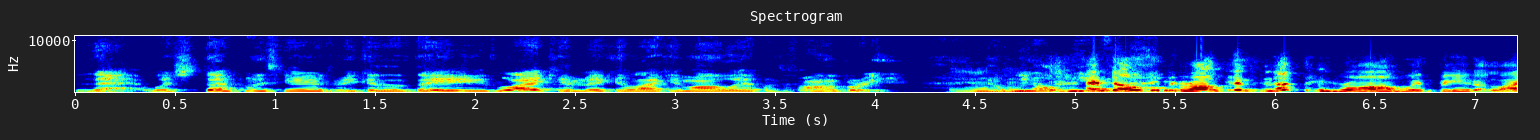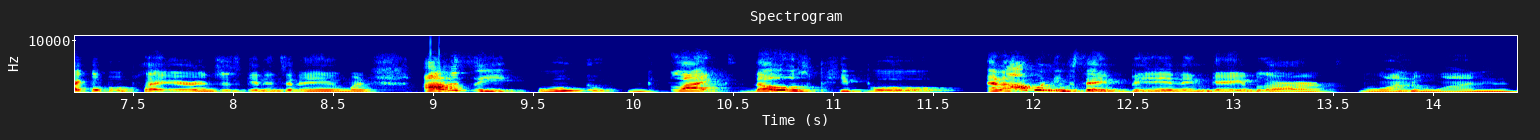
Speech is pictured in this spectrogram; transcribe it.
that, which definitely scares me because if they like him, they can like him all the way up to the final 3 mm-hmm. we don't and don't get me wrong, there's nothing wrong with being a likable player and just getting to the end when honestly, like those people, and I wouldn't even say Ben and Gabler are one to one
